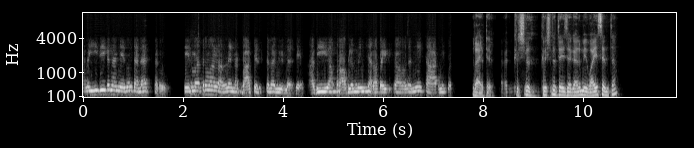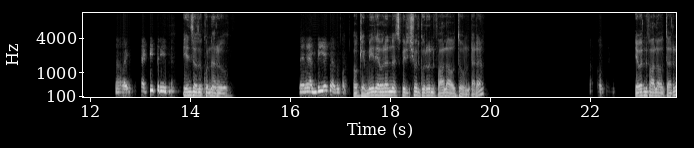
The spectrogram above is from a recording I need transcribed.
చాలా ఈజీగా నన్నేదో ఒకటి అనేస్తారు. నేను మాత్రం వాళ్ళని అనలేను. నాకు బాగా తెలుసు కదా వీళ్ళని. అది ఆ ప్రాబ్లమ్ నుంచి ఎలా బయటకి రావాలని సార్‌ని రైట్. చెప్తారని కృష్ణ కృష్ణతేజ గారు మీ వయసు 33 సార్. ఏం చదువుకున్నారు? ఓకే. మీరెవరన్నా స్పిరిచ్యువల్ గురువుని ఫాలో అవుతూ ఉంటారా? ఎవరిని ఫాలో అవుతారు?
